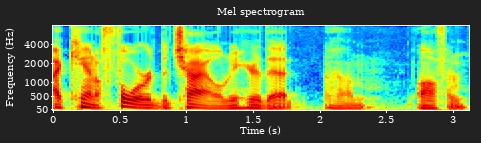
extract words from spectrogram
I can't afford the child. We hear that um, often.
